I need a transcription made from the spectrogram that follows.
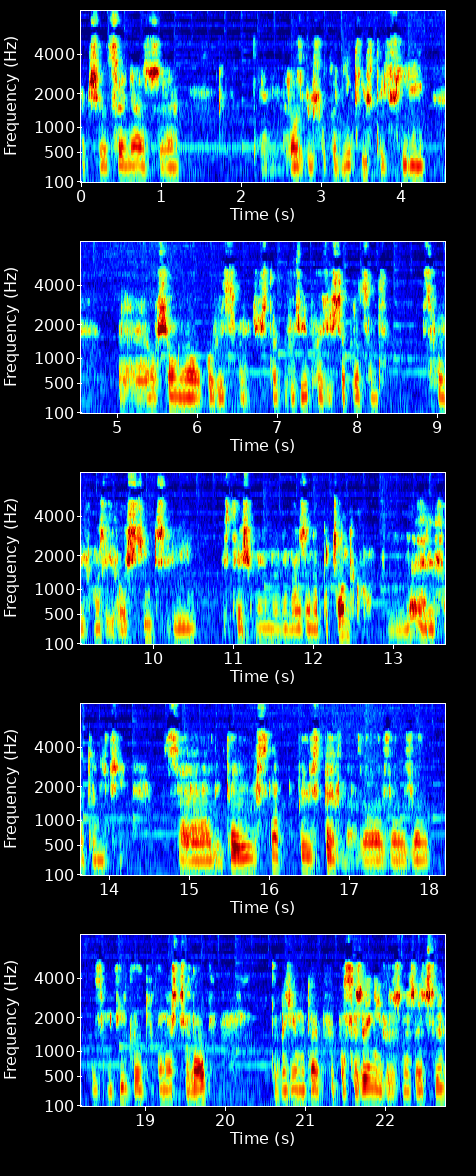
Tak się ocenia, że ten rozwój fotoniki w tej chwili e, osiągnął powiedzmy gdzieś tak 20% swoich możliwości, czyli jesteśmy no niemalże na początku ery fotoniki. Za, i to, jest, na- to jest pewne. Za, za, za powiedzmy kilka, kilkanaście lat to będziemy tak wyposażeni w różne rzeczy.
